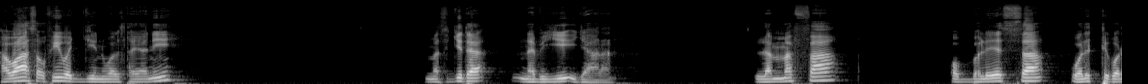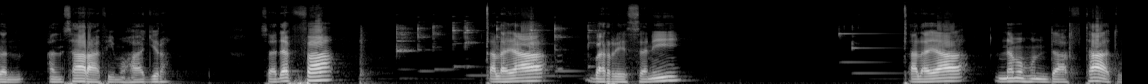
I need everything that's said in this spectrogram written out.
hawaasa ofii wajjiin wal tayanii masjida nabiyyii ijaaran lammaffaa obboleessa walitti godhan ansaaraa fi muhaajira sadaffaa xalayaa barreessanii xalayaa nama hundaaf taatu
